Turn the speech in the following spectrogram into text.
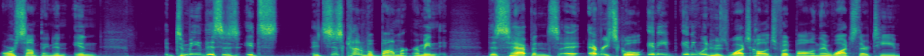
or something. And in to me, this is it's it's just kind of a bummer. I mean, this happens at every school. Any anyone who's watched college football and they watch their team,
